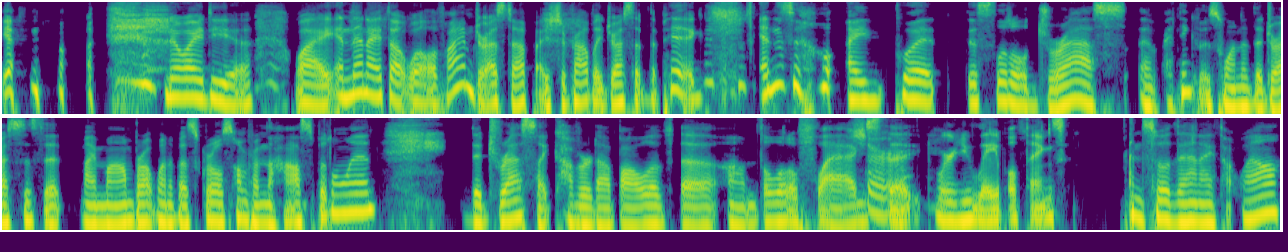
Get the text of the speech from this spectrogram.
no, no idea why. And then I thought, well, if I'm dressed up, I should probably dress up the pig. And so I put this little dress. uh, I think it was one of the dresses that my mom brought one of us girls home from the hospital in. The dress like covered up all of the um, the little flags Sure. that where you label things. And so then I thought, well,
